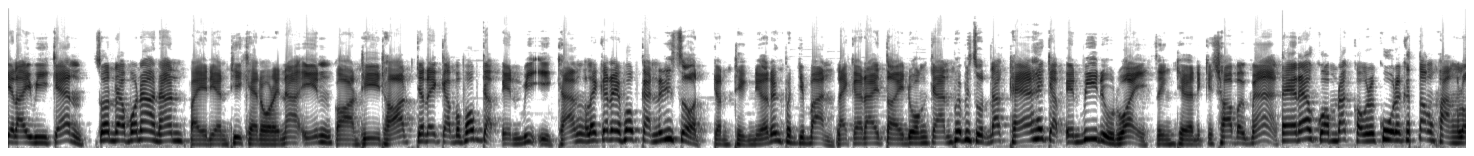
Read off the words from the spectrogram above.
ยาลัยวีแกน ส่วนราโมนานั้นไปเรียนที่แคโรไลนาอินก่อนที่ทอดจะได้กลับมาพบกับเอ็นวีอีกครั้ง และก็ได้พบกันในที่สุดจนถึงเนื้อเรื่องปัจจุบัน และก็ได้ต่อยดวงจันทร์เพื่อพิสูจน์รักแท้ให้กับเอ็นวีดูด้วย ซึ่งเธอนี่ก็ชอบมากแต่แล้วความรักของทั้งคู่นั้นก็ต้องพังล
